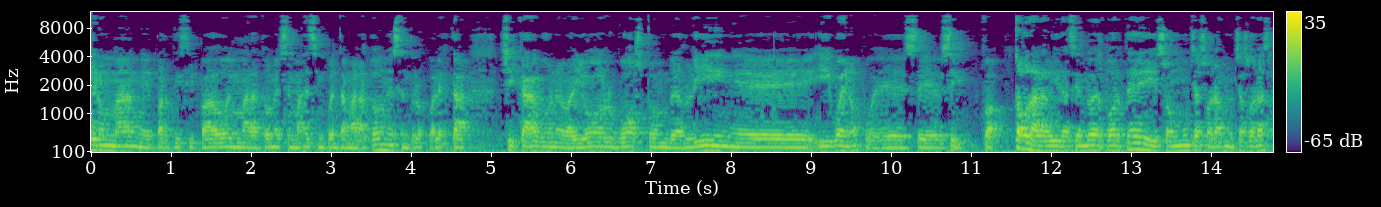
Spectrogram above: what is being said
Ironman. He participado en maratones, en más de 50 maratones, entre los cuales está Chicago, Nueva York, Boston, Berlín. Eh, y bueno, pues eh, sí, toda la vida haciendo deporte y son muchas horas, muchas horas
